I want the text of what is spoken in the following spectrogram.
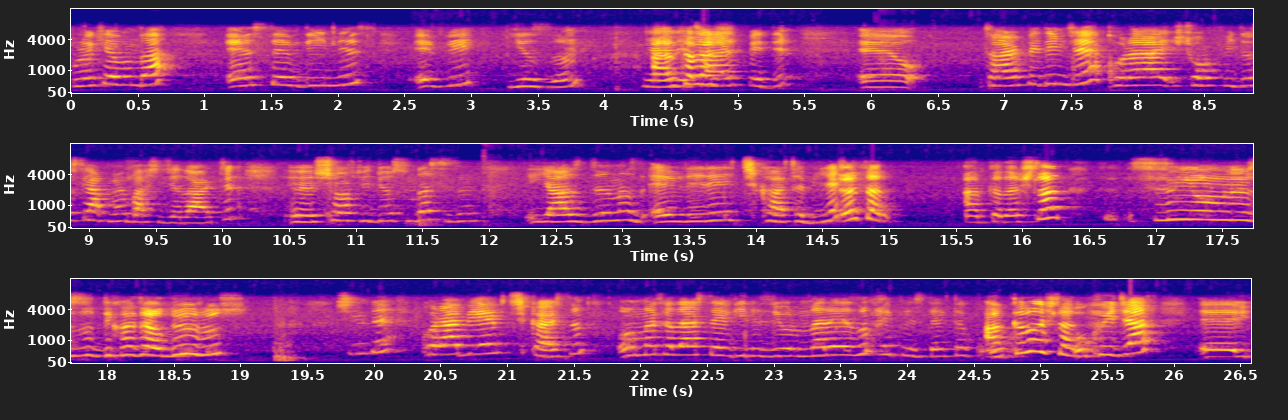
Burak Yavun'da en sevdiğiniz evi yazın. Yani Arkadaş- tarif edin. Ee, tarif edince Koray short videosu yapmaya başlayacağız artık. Ee, short videosunda sizin yazdığınız evleri çıkartabilir. Evet ar- arkadaşlar sizin yorumlarınızı dikkate alıyoruz. Şimdi Koray bir ev çıkarsın. Onunla kadar sevdiğiniz yorumlara yazın. Hepiniz tek tek Arkadaşlar okuyacağız. Ee,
